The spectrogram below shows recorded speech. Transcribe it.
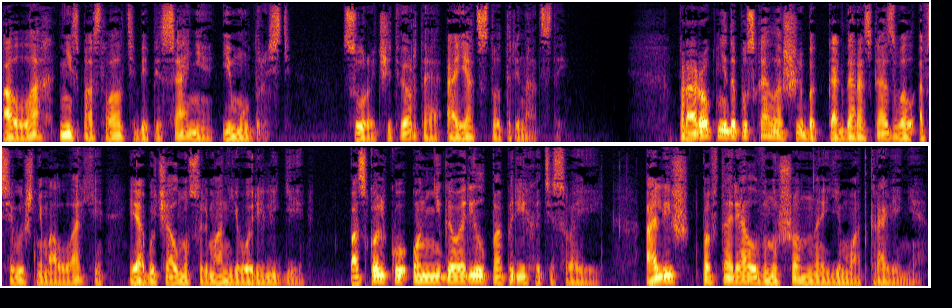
«Аллах не спаслал тебе Писание и мудрость». Сура 4, аят 113. Пророк не допускал ошибок, когда рассказывал о Всевышнем Аллахе и обучал мусульман его религии – поскольку он не говорил по прихоти своей, а лишь повторял внушенное ему откровение.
